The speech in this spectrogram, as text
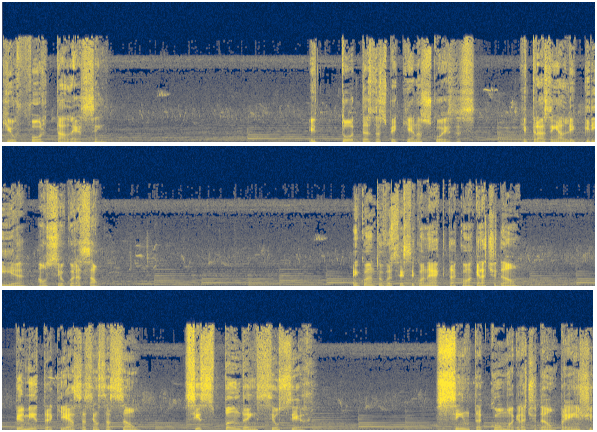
que o fortalecem. E todas as pequenas coisas que trazem alegria ao seu coração. Enquanto você se conecta com a gratidão, permita que essa sensação se expanda em seu ser. Sinta como a gratidão preenche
